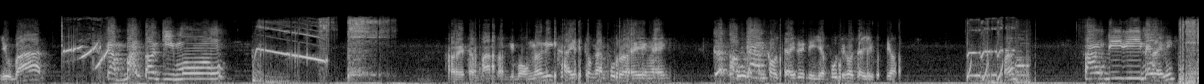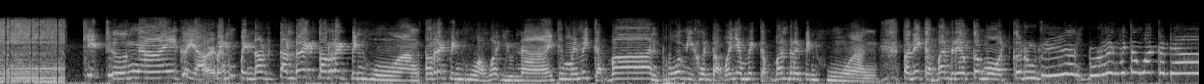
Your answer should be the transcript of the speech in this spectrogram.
อยู่บ้านกลับบ้านตอนกี่โมงเออแต่บ้านตอนกี่โมงแล้วนี่ใครต้องการพูดอะไรยังไง ก็ต้องพูดการให้เข้าใจด้วยดิอย่าพูดให้เข้าใจอยู่คนเดียวฮะฟังดีๆนะ อะไรนี่ คิดถึงไงก็อยากอะไรนะเป็นเป็นตอนตอนแรกตอนแรกเป็นห่วง ตอนแรกเป็นห่วงว่าอยู่ไหนทำไมไม่กลับบ้าน เพราะว่ามีคนบอกว่ายังไม่กลับบ้านเลยเป็นห่วง ตอนนี้กลับบ้านเร็วก็หมดก็รู้เรื่องรู้เรื่องไม่ต้องว่าก็ได้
